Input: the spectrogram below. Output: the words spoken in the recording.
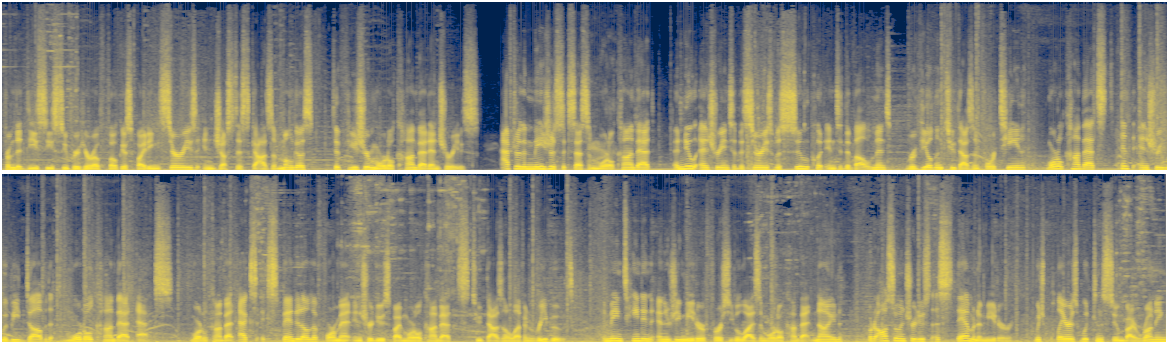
from the DC superhero focused fighting series Injustice Gods Among Us to future Mortal Kombat entries. After the major success of Mortal Kombat, a new entry into the series was soon put into development. Revealed in 2014, Mortal Kombat's 10th entry would be dubbed Mortal Kombat X. Mortal Kombat X expanded on the format introduced by Mortal Kombat's 2011 reboot. It maintained an energy meter first utilized in Mortal Kombat 9, but also introduced a stamina meter, which players would consume by running,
